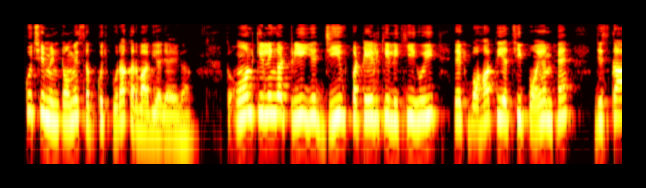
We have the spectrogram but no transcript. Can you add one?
कुछ ही मिनटों में सब कुछ पूरा करवा दिया जाएगा। तो ऑन किलिंग अ ट्री ये जीव पटेल की लिखी हुई एक बहुत ही अच्छी पोएम है, जिसका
